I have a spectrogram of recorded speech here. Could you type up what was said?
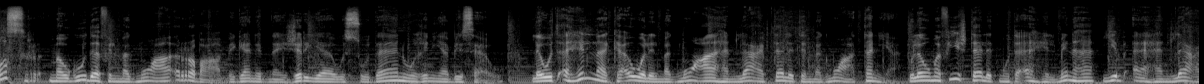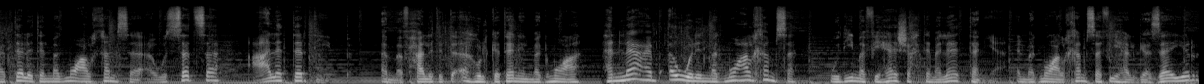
مصر موجودة في المجموعة الرابعة بجانب نيجيريا والسودان وغينيا بيساو. لو اتأهلنا كأول المجموعة هنلاعب تالت المجموعة التانية ولو مفيش تالت متأهل منها يبقى هنلاعب تالت المجموعة الخامسة أو السادسة على الترتيب. أما في حالة التأهل كتاني المجموعة هنلاعب أول المجموعة الخمسة ودي ما فيهاش احتمالات تانية. المجموعة الخامسة فيها الجزائر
